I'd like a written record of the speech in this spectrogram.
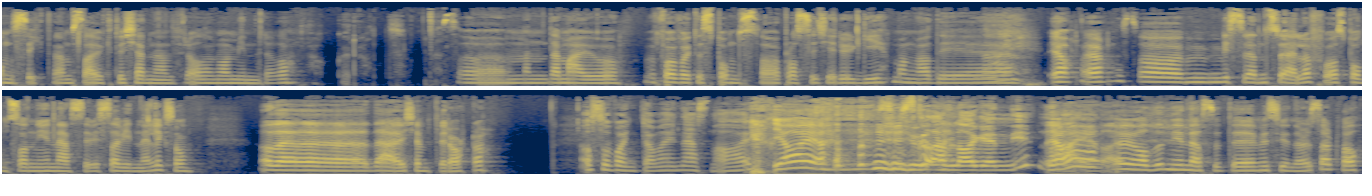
ansiktet deres er jo ikke til å kjenne igjen fra da de var mindre, da. Akkurat. Så, men de er jo får faktisk sponsa plass i kirurgi, mange av de Nei. Ja, ja. Så Miss Venezuela får sponsa ny nese hvis hun vinner, liksom. Og det, det er jo kjemperart, da. Og så vant hun med den nesen hun har. Ja, ja. Skal de lage en ny? ja, Nei, ja. Hun hadde ny nese til Miss Universe, i hvert fall.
